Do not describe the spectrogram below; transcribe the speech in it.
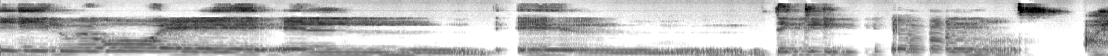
Y luego eh, el, el ay,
